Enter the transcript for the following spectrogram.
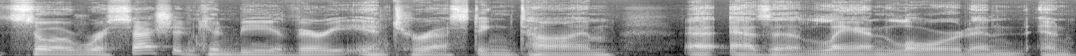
so a recession can be a very interesting time uh, as a landlord and and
